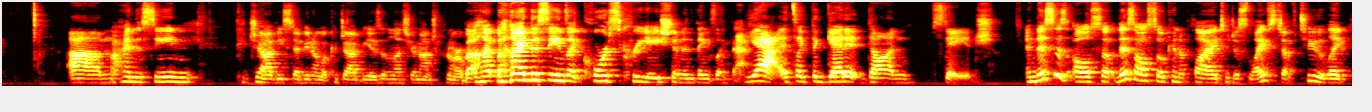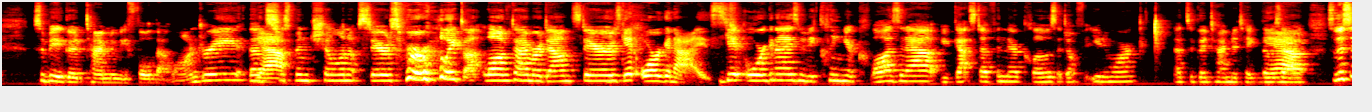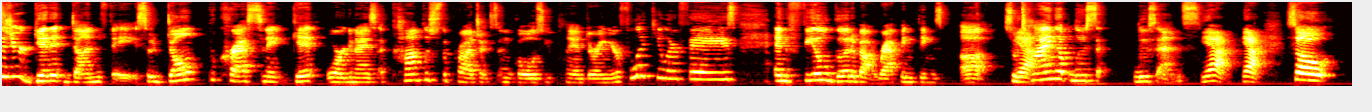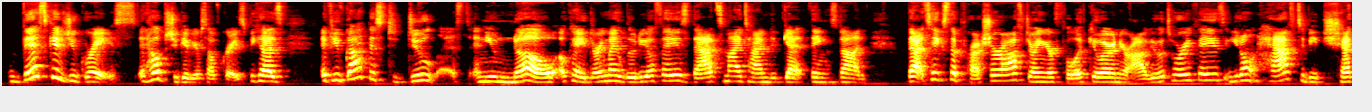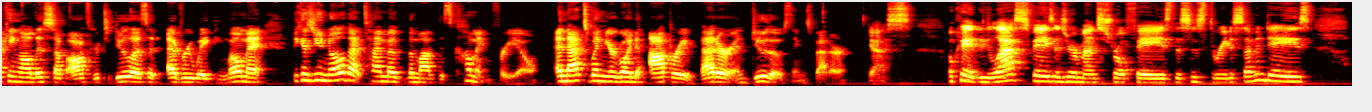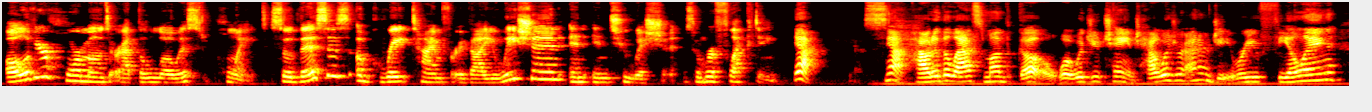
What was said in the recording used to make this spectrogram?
um, behind the scene Kajabi stuff. You know what Kajabi is, unless you're an entrepreneur. But behind the scenes, like course creation and things like that. Yeah, it's like the get it done stage and this is also this also can apply to just life stuff too like this would be a good time to maybe fold that laundry that's yeah. just been chilling upstairs for a really t- long time or downstairs. Get organized. Get organized. Maybe clean your closet out. You've got stuff in there, clothes that don't fit you anymore. That's a good time to take those yeah. out. So this is your get it done phase. So don't procrastinate. Get organized. Accomplish the projects and goals you plan during your follicular phase, and feel good about wrapping things up. So yeah. tying up loose loose ends. Yeah, yeah. So this gives you grace. It helps you give yourself grace because if you've got this to-do list and you know, okay, during my luteal phase, that's my time to get things done. That takes the pressure off during your follicular and your ovulatory phase. You don't have to be checking all this stuff off your to-do list at every waking moment because you know that time of the month is coming for you. And that's when you're going to operate better and do those things better. Yes. Okay, the last phase is your menstrual phase. This is 3 to 7 days all of your hormones are at the lowest point. So, this is a great time for evaluation and intuition. So, mm. reflecting. Yeah. Yes. Yeah. How did the last month go? What would you change? How was your energy? Were you feeling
